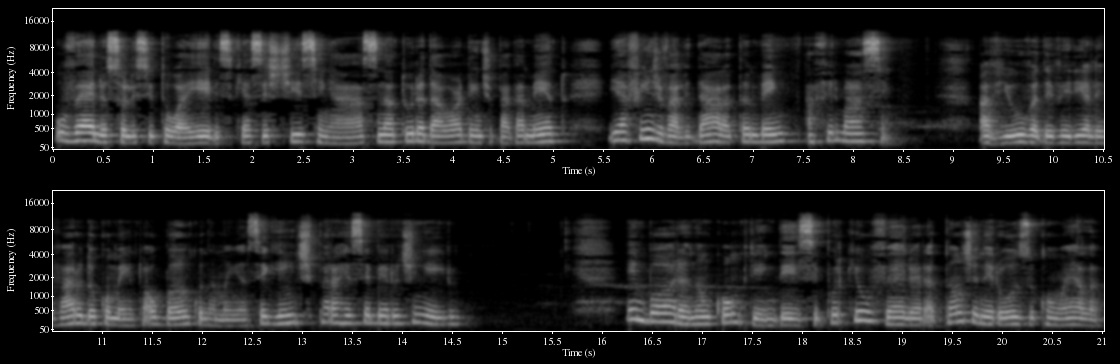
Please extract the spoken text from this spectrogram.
O velho solicitou a eles que assistissem à assinatura da ordem de pagamento e, a fim de validá-la, também afirmassem. A viúva deveria levar o documento ao banco na manhã seguinte para receber o dinheiro. Embora não compreendesse por que o velho era tão generoso com ela,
